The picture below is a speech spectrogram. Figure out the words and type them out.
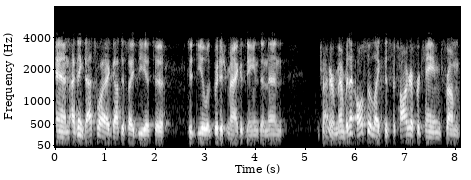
And I think that's why I got this idea to to deal with British magazines and then I'm trying to remember that also like this photographer came from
